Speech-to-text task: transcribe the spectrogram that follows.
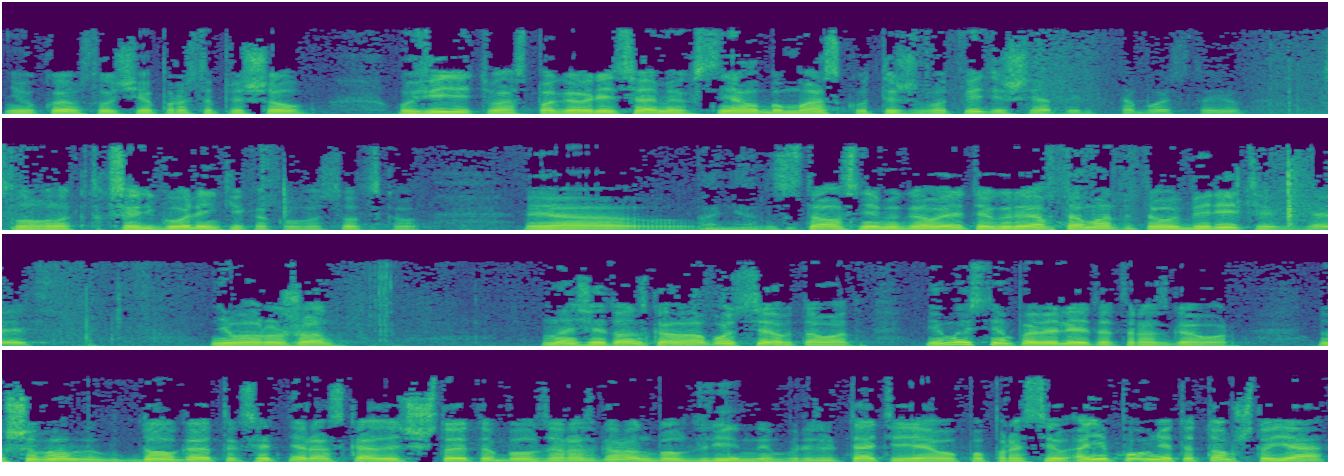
ни в коем случае, я просто пришел увидеть вас, поговорить с вами. Снял бы маску, ты же вот видишь, я перед тобой стою, словно, так сказать, голенький, как у Высоцкого. Я Понятно. стал с ними говорить, я говорю, автоматы-то уберите, я ведь не вооружен. Значит, он сказал, опусти автомат. И мы с ним повели этот разговор. Но чтобы вам долго, так сказать, не рассказывать, что это был за разговор, он был длинным. В результате я его попросил. Они помнят о том, что я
